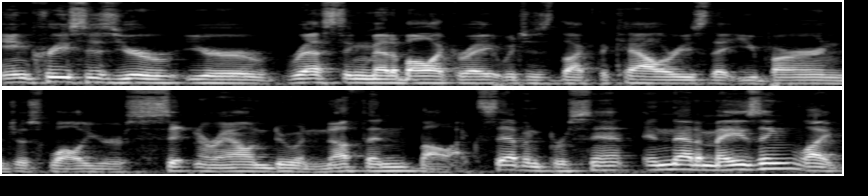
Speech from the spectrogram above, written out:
increases your your resting metabolic rate, which is like the calories that you burn just while you're sitting around doing nothing, by like seven percent. Isn't that amazing? Like,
